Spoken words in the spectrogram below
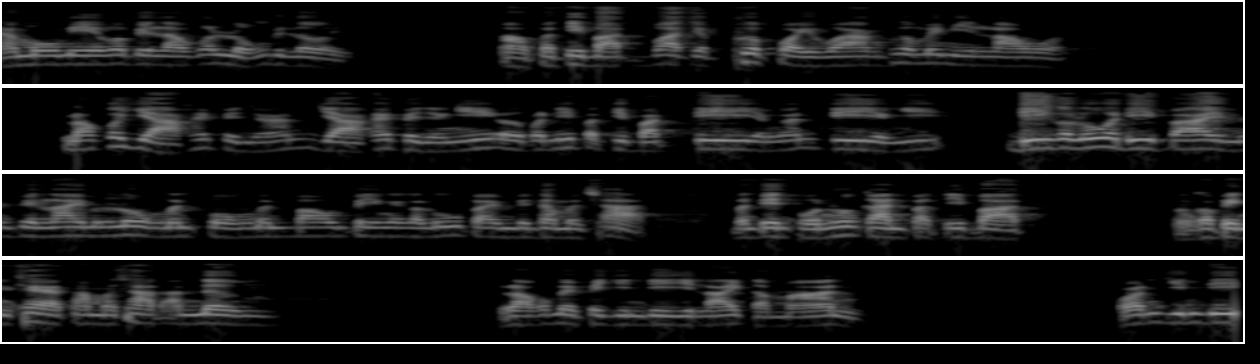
ถ้าโมเมว่าเป็นเราก็หลงไปเลยอ้าวปฏิบัติว่าจะเพื่อปล่อยวางเพื่อไม่มีเรา เราก็อยากให้เป็นอย่างนั้น อยากให้เป็นอย่างนี้ เออ วันนี้ปฏิบัติดีอย่างนั้นดีอย่างนี้ ดีก็รู้ว่าดีไป มันเป็นไรมันโล่งมันโปร่งมันเบามันเป็นยังไงก็รู้ไปมันเป็นธรรมชาติ มันเป็นผลของการปฏิบัติ มันก็เป็นแค่ธรรมชาติอันหนึ่ง เราก็ไม่ไปยินดียินร้ายกับมันพอยินดี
